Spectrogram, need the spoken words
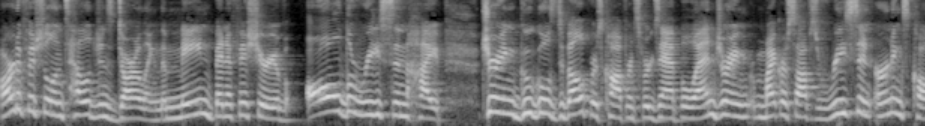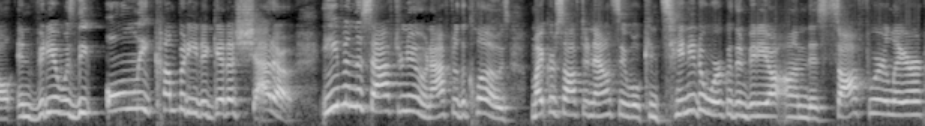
artificial intelligence darling, the main beneficiary of all the recent hype during Google's developers conference, for example, and during Microsoft's recent earnings call, Nvidia was the only company to get a shout out. Even this afternoon, after the close, Microsoft announced it will continue to work with Nvidia on this software layer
